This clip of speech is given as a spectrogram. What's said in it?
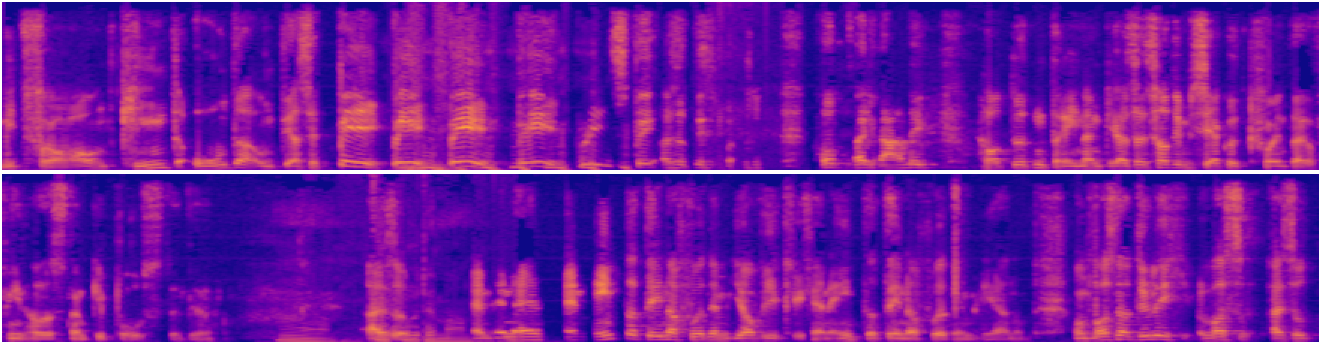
mit Frau und Kind oder, und der sagt, B, B, B, B, please, B. Also das hat er gar nicht, hat dort einen Tränen, also es hat ihm sehr gut gefallen, daraufhin hat er es dann gepostet, ja. Ja, also ein, ein, ein, Entertainer vor dem, ja wirklich, ein Entertainer vor dem Herrn. Und, und was natürlich, was, also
